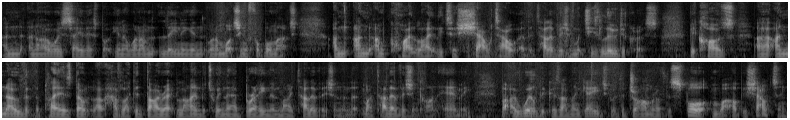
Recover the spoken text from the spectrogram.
and, and I always say this, but you know, when I'm leaning in, when I'm watching a football match, I'm, I'm, I'm quite likely to shout out at the television, which is ludicrous, because uh, I know that the players don't have like a direct line between their brain and my television, and that my television can't hear me. But I will because I'm engaged with the drama of the sport, and what I'll be shouting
